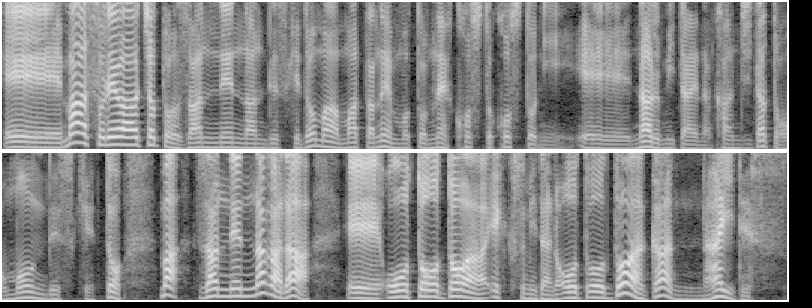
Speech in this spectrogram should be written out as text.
えー、まあそれはちょっと残念なんですけど、まあ、またねもっとねコストコストに、えー、なるみたいな感じだと思うんですけどまあ残念ながら、えー、オートドア X みたいな応答ドアがないです。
